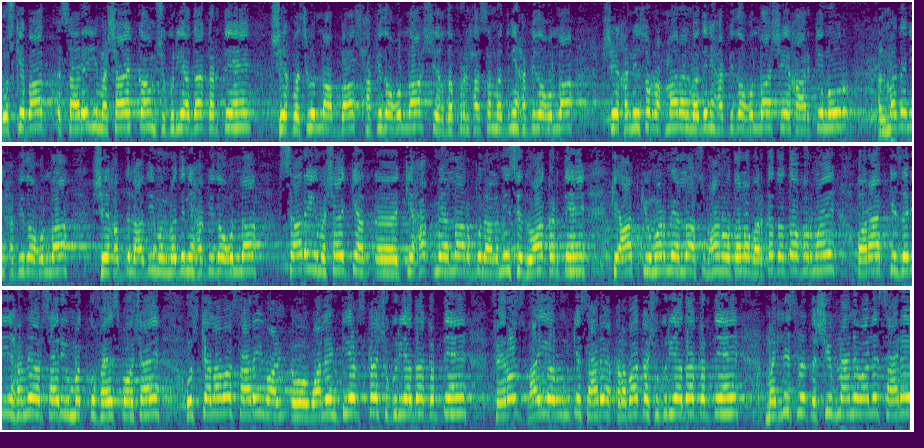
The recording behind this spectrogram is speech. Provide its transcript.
اس کے بعد سارے ہی مشائق کا ہم شکریہ ادا کرتے ہیں۔ شیخ وسیع اللہ عباس حفیظ اللہ، شیخ ظفر الحسن مدنی حفیظ اللہ، شیخ انیس الرحمن المدنی حفیظ اللہ، شیخ آر کے نور المدنی حفیظ اللہ، شیخ عبد العظیم المدنی حفیظ اللہ۔ سارے ہی مشائق کے حق میں اللہ رب العالمین سے دعا کرتے ہیں کہ آپ کی عمر میں اللہ سبحانہ و تعالیٰ برکت عطا فرمائے اور آپ کے ذریعے ہمیں اور ساری امت کو فیض پہنچائے۔ اس کے علاوہ سارے والنٹیئرس کا شکریہ ادا کرتے ہیں۔ فیروز بھائی بھائی اور ان کے سارے اقربا کا شکریہ ادا کرتے ہیں۔ مجلس میں تشریف لانے والے سارے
